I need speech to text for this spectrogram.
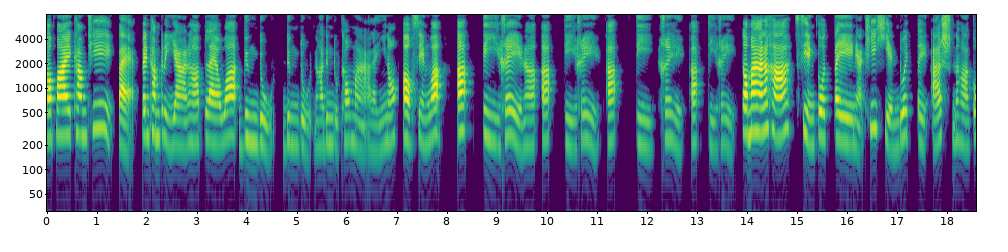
ต่อไปคำที่ 8 เป็นคำกริยานะคะ แปลว่า ดึงดูด ดึงดูดนะคะ ดึงดูดเข้ามาอะไรอย่างนี้เนาะออกเสียงว่าอะตีเรนะคะ tirer a tirer ต่อมานะคะ เสียงตัวเตเนี่ย ที่เขียนด้วยเตอชนะคะ ก็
